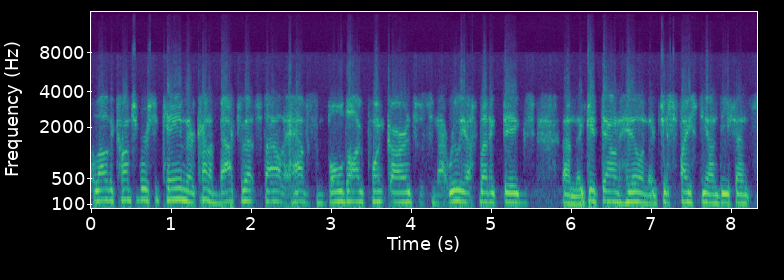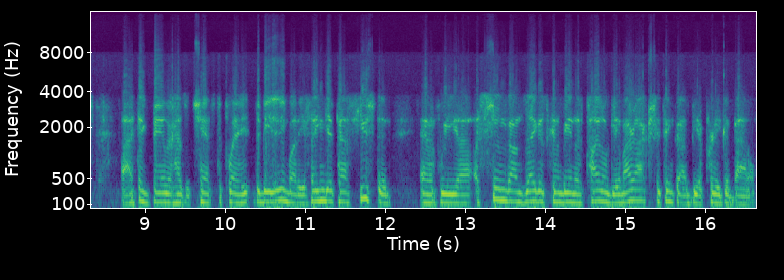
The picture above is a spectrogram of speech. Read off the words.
a lot of the controversy came, they're kind of back to that style. They have some bulldog point guards with some really athletic bigs. Um, they get downhill and they're just feisty on defense. Uh, I think Baylor has a chance to play to beat anybody if they can get past Houston. And if we uh, assume is going to be in the title game, I actually think that would be a pretty good battle.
